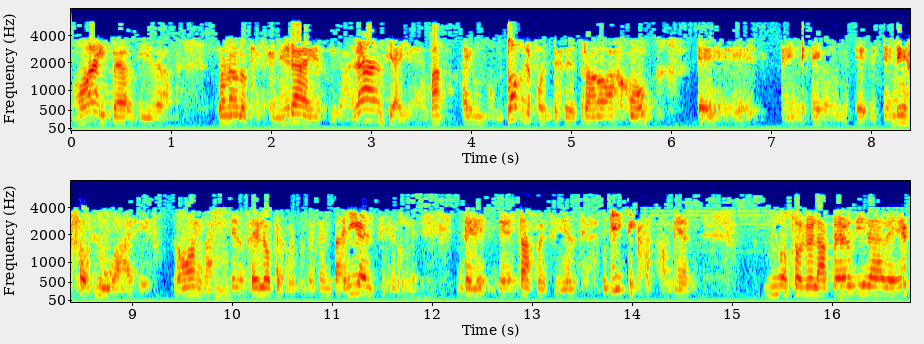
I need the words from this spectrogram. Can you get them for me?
no hay pérdida solo lo que genera es ganancia y además hay un montón de fuentes de trabajo eh, en, en- en- en esos lugares, ¿no? Imagínense lo que representaría el cierre de, de estas residencias turísticas también. No solo la pérdida de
